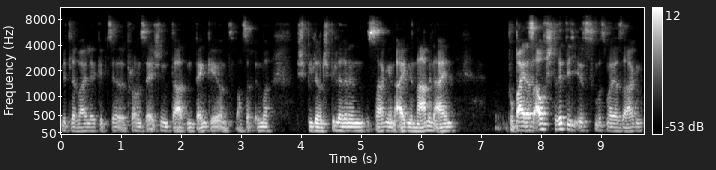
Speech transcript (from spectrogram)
Mittlerweile gibt es ja Pronunciation, Datenbänke und was auch immer. Spieler und Spielerinnen sagen ihren eigenen Namen ein. Wobei das auch strittig ist, muss man ja sagen.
